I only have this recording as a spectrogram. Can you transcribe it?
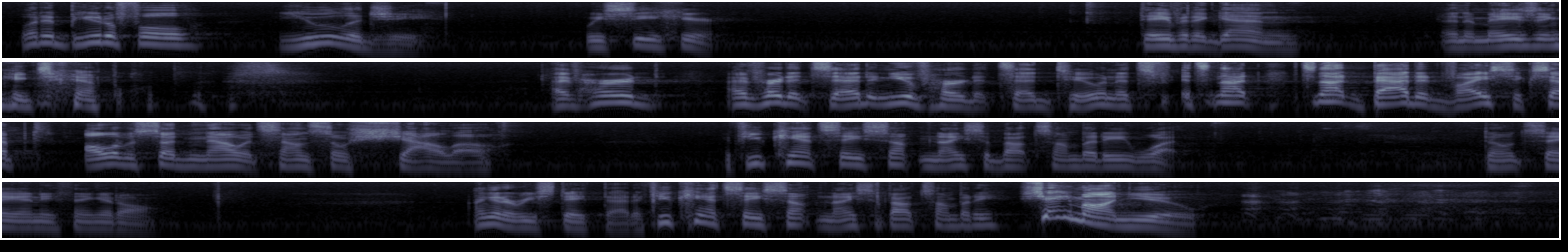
What a beautiful eulogy we see here. David, again, an amazing example. I've heard, I've heard it said, and you've heard it said too, and it's, it's, not, it's not bad advice, except all of a sudden now it sounds so shallow. If you can't say something nice about somebody, what? Don't say anything at all. I'm going to restate that. If you can't say something nice about somebody, shame on you.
